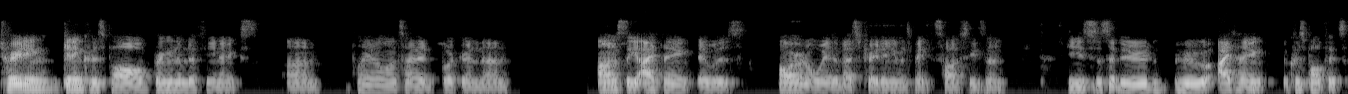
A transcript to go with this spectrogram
Trading, getting Chris Paul, bringing him to Phoenix, um, playing alongside Booker and them. Honestly, I think it was far and away the best trade anyone's made this offseason. He's just a dude who I think Chris Paul fits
